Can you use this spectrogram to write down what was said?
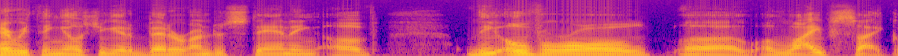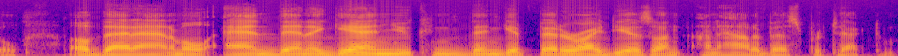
everything else. You get a better understanding of the overall uh, life cycle of that animal. And then again, you can then get better ideas on, on how to best protect them.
